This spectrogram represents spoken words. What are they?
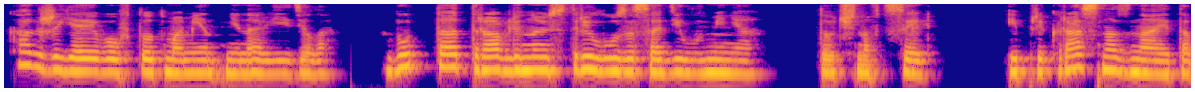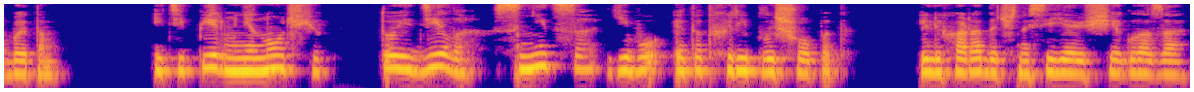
Как же я его в тот момент ненавидела. Будто отравленную стрелу засадил в меня. Точно в цель. И прекрасно знает об этом. И теперь мне ночью то и дело снится его этот хриплый шепот и лихорадочно сияющие глаза.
